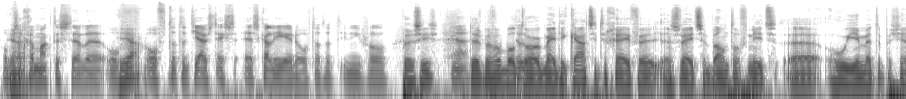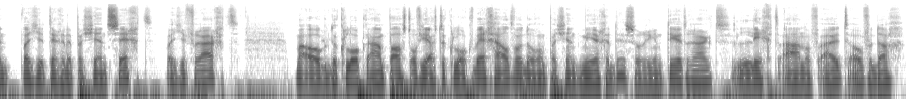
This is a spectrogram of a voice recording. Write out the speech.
op Ja. zijn gemak te stellen. Of, Ja. of dat het juist es- escaleerde of dat het in ieder geval... Precies. Ja. Dus bijvoorbeeld door medicatie te geven, een Zweedse band of niet, eh, hoe je met de patiënt, wat je tegen de patiënt zegt, wat je vraagt, maar ook de klok aanpast of juist de klok weghaalt, waardoor een patiënt meer gedesoriënteerd raakt, licht aan of uit overdag.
